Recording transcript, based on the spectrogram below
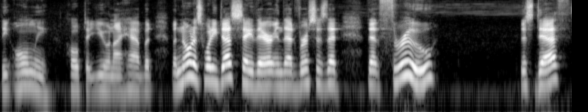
the only hope that you and I have. But, but notice what he does say there in that verse is that, that through this death,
